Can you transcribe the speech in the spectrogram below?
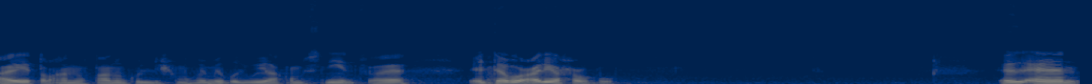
هاي طبعا القانون كلش مهم يظل وياكم سنين فانتبهوا عليه وحفظوه. الآن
